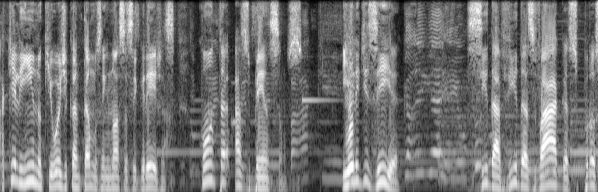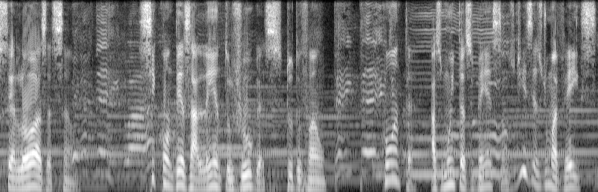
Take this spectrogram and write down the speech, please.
Aquele hino que hoje cantamos em nossas igrejas conta as bênçãos. E ele dizia: Se da vida as vagas procelosas são, se com desalento julgas, tudo vão. Conta as muitas bênçãos, dize-as de uma vez,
